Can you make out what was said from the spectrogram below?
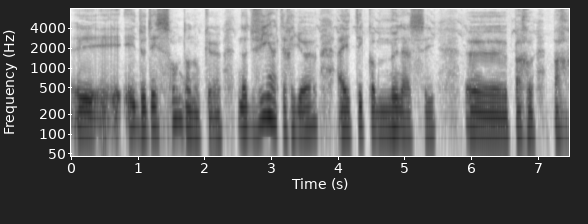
et, de descendre dans nos cœurs. Notre vie intérieure a été comme menacée euh, par, par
